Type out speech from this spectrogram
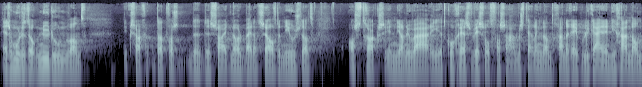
En ze moeten het ook nu doen, want ik zag, dat was de, de side note bij datzelfde nieuws, dat als straks in januari het congres wisselt van samenstelling, dan gaan de Republikeinen, die gaan dan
